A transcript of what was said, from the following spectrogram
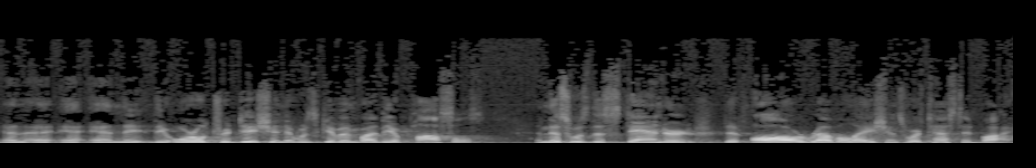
and, and, the, the oral tradition that was given by the apostles. And this was the standard that all revelations were tested by.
